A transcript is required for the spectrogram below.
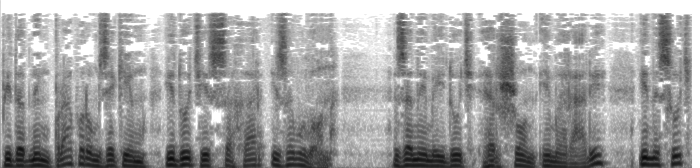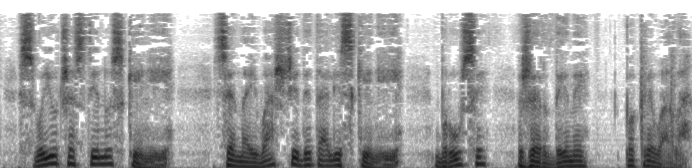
під одним прапором, з яким ідуть із Сахар і Завулон. За ними йдуть Гершон і Мерарі і несуть свою частину скинії. Це найважчі деталі скинії бруси, жердини, покривала.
